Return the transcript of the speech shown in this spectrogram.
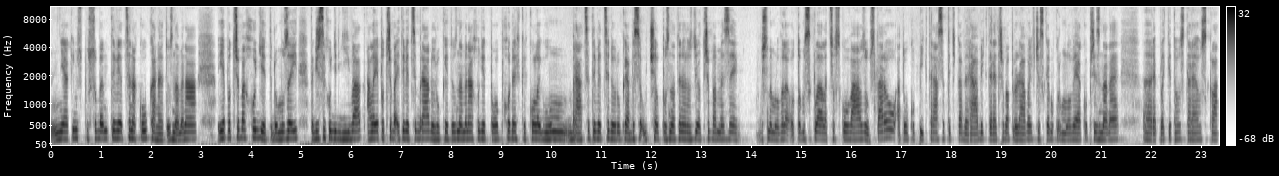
nějakým způsobem ty věci nakoukané. To znamená, je potřeba chodit do muzeí, takže se chodit dívat, ale je potřeba i ty věci brát do ruky. To znamená chodit po obchodech ke kolegům, brát si ty věci do ruky, aby se učil poznat ten rozdíl třeba mezi když jsme mluvili o tom skle lecovskou vázou starou a tou kopí, která se teďka vyrábí, které třeba prodávají v Českém Krumlově jako přiznané eh, repliky toho starého skla.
